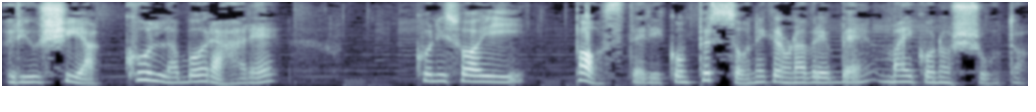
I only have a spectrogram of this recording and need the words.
riuscì a collaborare con i suoi posteri, con persone che non avrebbe mai conosciuto.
